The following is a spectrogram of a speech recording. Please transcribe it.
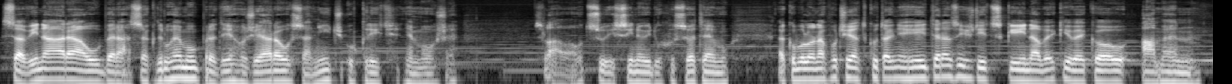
sa vynára a uberá sa k druhému, pred jeho žiarou sa nič ukryť nemôže. Sláva Otcu i Synu i Duchu Svetému, ako bolo na počiatku, tak nech jej teraz i vždycky, na veky vekov. Amen.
